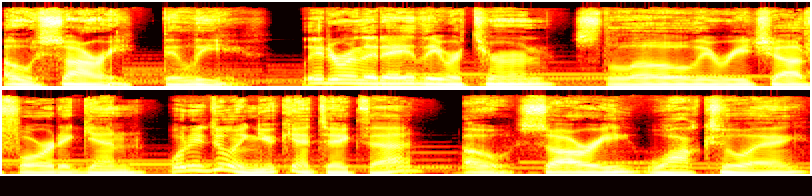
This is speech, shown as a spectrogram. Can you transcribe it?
Oh, sorry. They leave. Later in the day, they return, slowly reach out for it again. What are you doing? You can't take that. Oh, sorry. Walks away.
